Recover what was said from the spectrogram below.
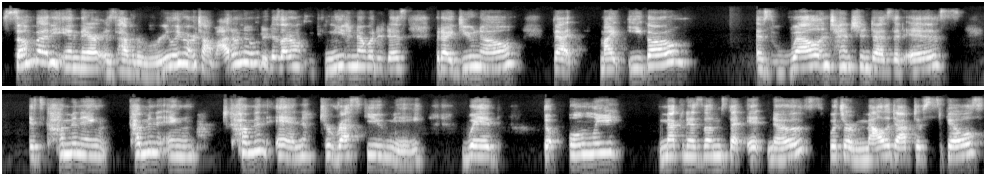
Somebody in there is having a really hard time. I don't know what it is. I don't need to know what it is, but I do know that my ego, as well intentioned as it is, is coming in, coming in, coming in to rescue me with the only mechanisms that it knows, which are maladaptive skills,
